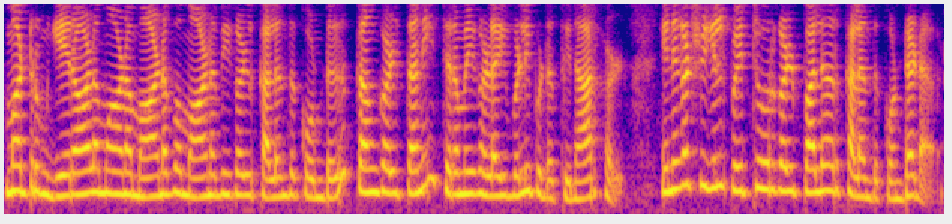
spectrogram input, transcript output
மற்றும் ஏராளமான மாணவ மாணவிகள் கலந்து கொண்டு தங்கள் தனி திறமைகளை வெளிப்படுத்தினார்கள். இந்நிகழ்ச்சியில் பெற்றோர்கள் பலர் கலந்து கொண்டனர்.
